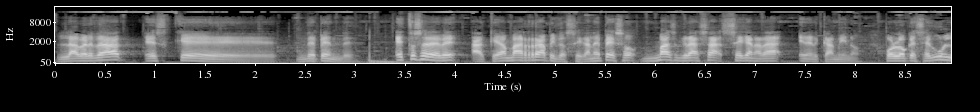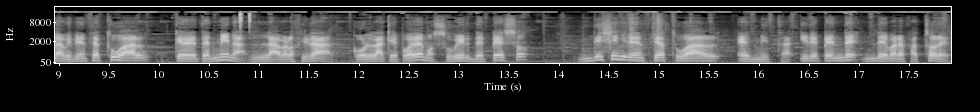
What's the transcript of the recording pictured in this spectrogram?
La verdad es que depende. Esto se debe a que a más rápido se gane peso, más grasa se ganará en el camino. Por lo que según la evidencia actual, que determina la velocidad con la que podemos subir de peso, dicha evidencia actual es mixta y depende de varios factores.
